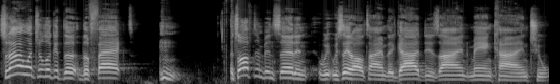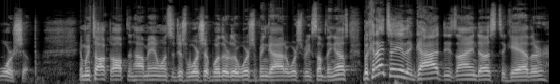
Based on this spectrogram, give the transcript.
So now I want to look at the, the fact It's often been said, and we, we say it all the time, that God designed mankind to worship. And we've talked often how man wants to just worship, whether they're worshiping God or worshiping something else. But can I tell you that God designed us together?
